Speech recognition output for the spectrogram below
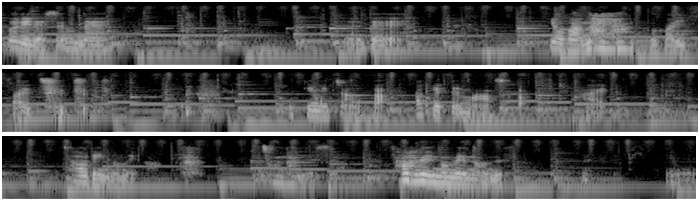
びっくりですよね。それで、ヨガのマークがいっぱいついてて。おきみちゃんが化けてますと。はい。サオリンの目が。そうなんですよ。サオリンの目なんです。え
